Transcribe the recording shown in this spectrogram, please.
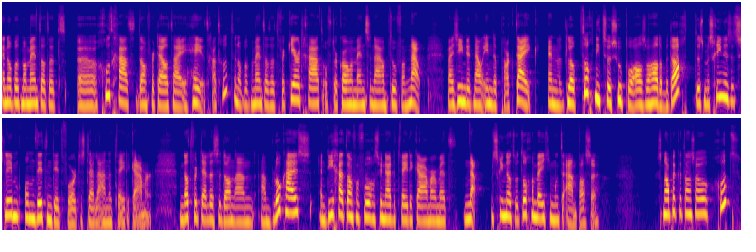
En op het moment dat het uh, goed gaat, dan vertelt hij: hey, het gaat goed. En op het moment dat het verkeerd gaat, of er komen mensen naar hem toe van: Nou, wij zien dit nou in de praktijk. En het loopt toch niet zo soepel als we hadden bedacht. Dus misschien is het slim om dit en dit voor te stellen aan de Tweede Kamer. En dat vertellen ze dan aan, aan Blokhuis. En die gaat dan vervolgens weer naar de Tweede Kamer met: Nou, misschien dat we toch een beetje moeten aanpassen. Snap ik het dan zo goed?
